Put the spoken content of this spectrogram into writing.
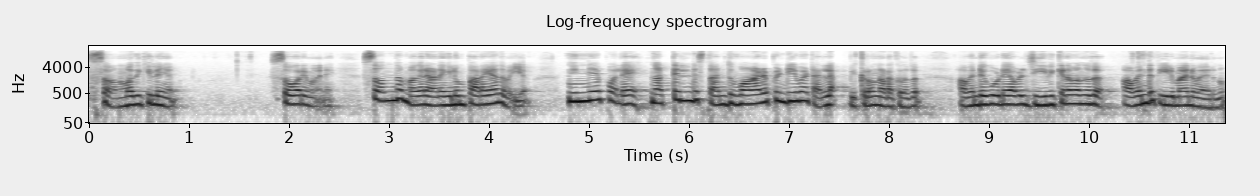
സമ്മതിക്കില്ല ഞാൻ. സോറി മോനെ. സ്വന്തം മകനാണെങ്കിലും പറയാതെ വയ്യ. നിന്നെ പോലെ നട്ടലിന്റെ സ്ഥാനത്ത് വാഴപ്പിണ്ടിയുമായിട്ടല്ല വിക്രം നടക്കുന്നത്. അവന്റെ കൂടെ അവൾ ജീവിക്കണമെന്നത് അവന്റെ തീരുമാനമായിരുന്നു.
